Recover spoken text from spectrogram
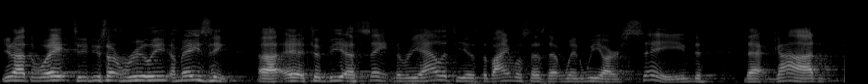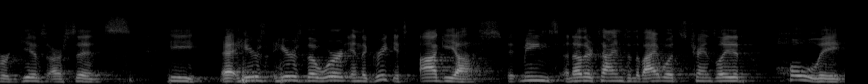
You don't have to wait to do something really amazing uh, eh, to be a saint. The reality is, the Bible says that when we are saved, that God forgives our sins. He uh, here's here's the word in the Greek. It's agios. It means, another times in the Bible, it's translated holy.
